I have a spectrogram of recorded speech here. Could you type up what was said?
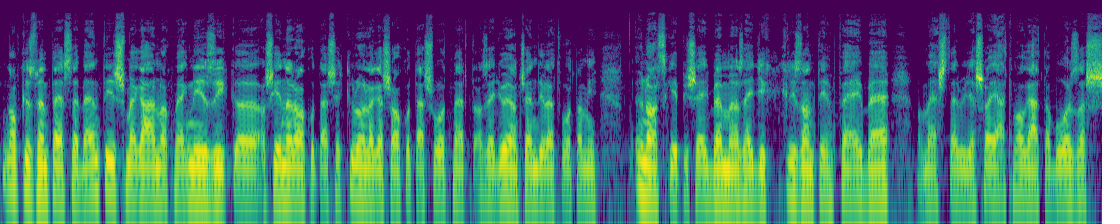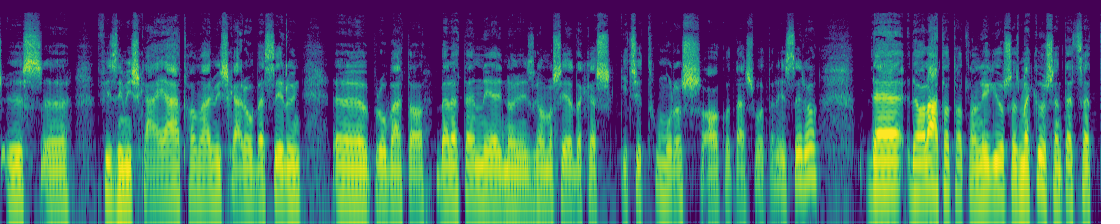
Napközben persze bent is megállnak, megnézik. A Séner alkotás egy különleges alkotás volt, mert az egy olyan csendélet volt, ami önarckép is egyben, mert az egyik krizantén fejbe a mester ugye saját magát, a borzas ősz fizimiskáját, ha már miskáról beszélünk, próbálta beletenni. Egy nagyon izgalmas, érdekes, kicsit humoros alkotás volt a részéről de, de a láthatatlan légiós az meg különösen tetszett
